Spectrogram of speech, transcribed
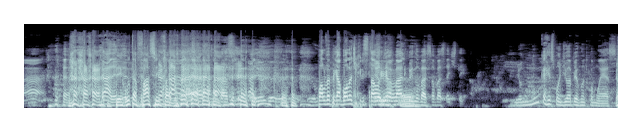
Ah. Cara, Pergunta fácil, hein, Fábio? É, cara, eu, eu, eu, o Paulo vai pegar a bola de cristal ali. Eu trabalho é. com inovação há bastante tempo. Eu nunca respondi uma pergunta como essa,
